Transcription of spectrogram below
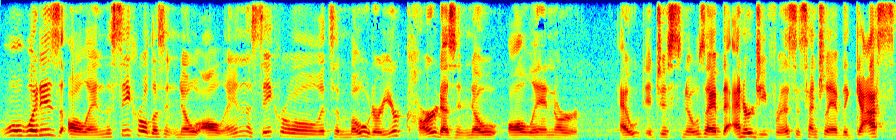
well, what is all in? The sacral doesn't know all in. The sacral, it's a motor. Your car doesn't know all in or out. It just knows I have the energy for this. Essentially, I have the gas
